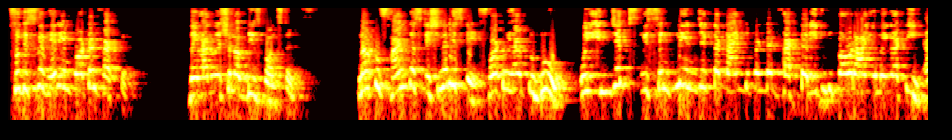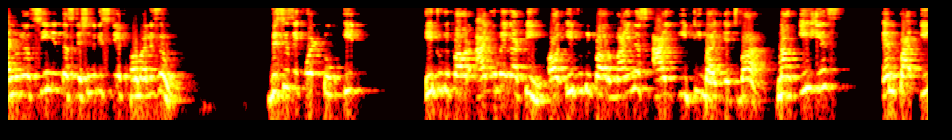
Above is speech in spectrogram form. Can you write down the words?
so this is a very important factor the evaluation of these constants now to find the stationary states, what we have to do, we inject, we simply inject the time dependent factor e to the power i omega t and we have seen in the stationary state formalism. This is equal to e, e to the power i omega t or e to the power minus i e t by h bar. Now e is n pi, e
